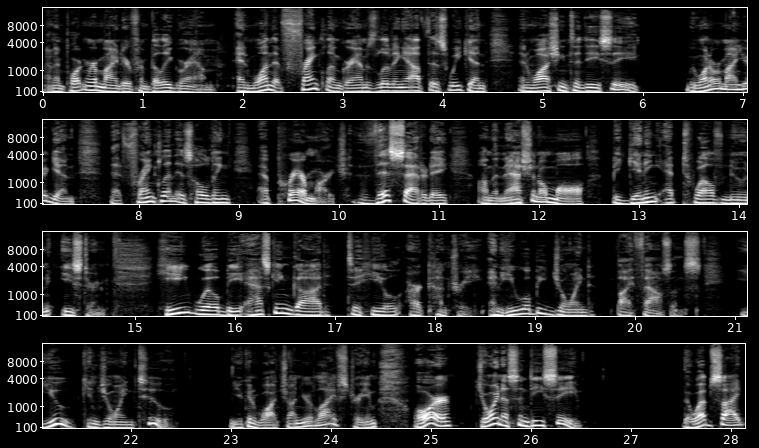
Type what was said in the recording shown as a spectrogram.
An important reminder from Billy Graham, and one that Franklin Graham is living out this weekend in Washington, D.C. We want to remind you again that Franklin is holding a prayer march this Saturday on the National Mall beginning at 12 noon Eastern. He will be asking God to heal our country, and he will be joined by thousands. You can join too. You can watch on your live stream or join us in D.C. The website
